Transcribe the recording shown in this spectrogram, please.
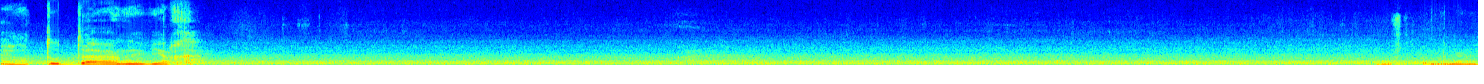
Вот туда наверх. Вот что под ногами.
